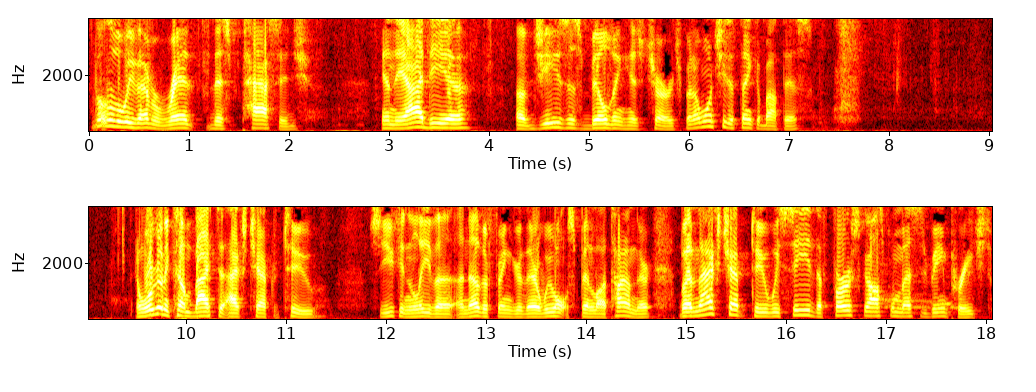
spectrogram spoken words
I don't know that we've ever read this passage in the idea of Jesus building his church, but I want you to think about this. And we're going to come back to Acts chapter 2, so you can leave a, another finger there. We won't spend a lot of time there. But in Acts chapter 2, we see the first gospel message being preached.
